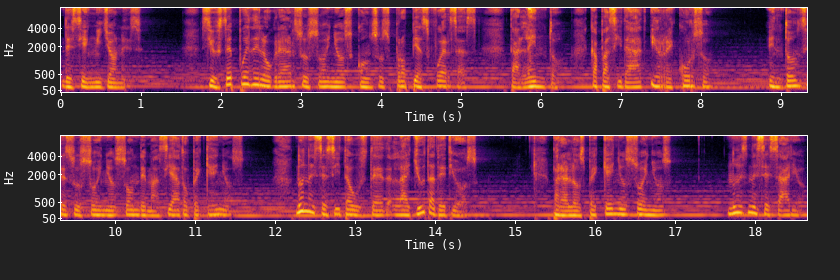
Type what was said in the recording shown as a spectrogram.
de 100 millones. Si usted puede lograr sus sueños con sus propias fuerzas, talento, capacidad y recurso, entonces sus sueños son demasiado pequeños. No necesita usted la ayuda de Dios. Para los pequeños sueños no es necesario.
